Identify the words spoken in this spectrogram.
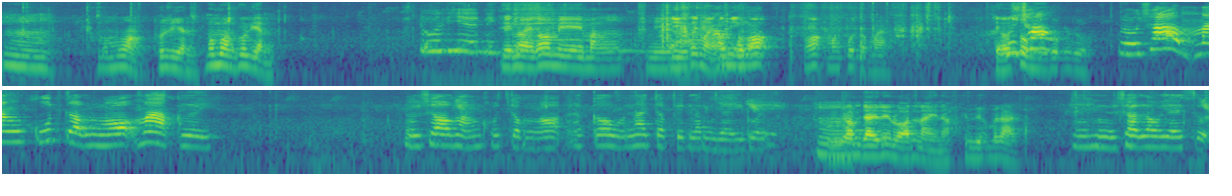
อืมมะม่วงทุเรียนมะม่วงทุเรียนทุเรียนนี่อีกหน่อยก็มีมังมีดีสักหน่อยก็มีเงาะเงาะมังคุดออกมาแต่ว่าส้มมีทุกฤดูหนูชอบมังคุดกับเงาะมากเลย หนูชอบมังคุดกับเงาะแล้วก็น่าจะเป็นลำไยด้วยอืมลำไยนี่ร้อนในนะกินเยอะไม่ได้หนู ชอบลำไยสุด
